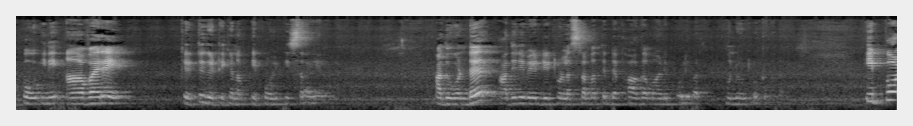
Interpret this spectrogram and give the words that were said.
അപ്പോ ഇനി അവരെ കെട്ടുകെട്ടിക്കണം ഇപ്പോൾ ഇസ്രായേൽ. അതുകൊണ്ട് അതിനു വേണ്ടിയിട്ടുള്ള ശ്രമത്തിന്റെ ഭാഗമാണ് ഇപ്പോൾ ഇവർ മുന്നോട്ട് വെക്കുന്നത്. ഇപ്പോൾ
